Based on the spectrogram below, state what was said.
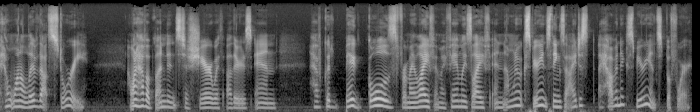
I don't want to live that story. I want to have abundance to share with others and have good big goals for my life and my family's life and I want to experience things that I just I haven't experienced before.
